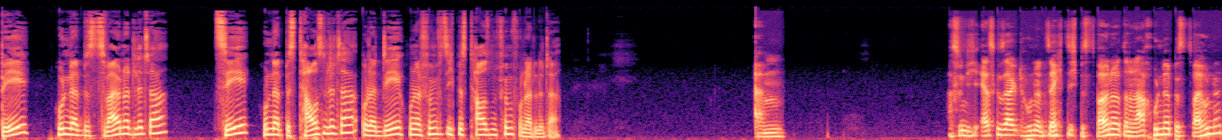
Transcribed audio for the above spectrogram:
B. 100 bis 200 Liter. C. 100 bis 1000 Liter. Oder D. 150 bis 1500 Liter. Ähm. Hast du nicht erst gesagt 160 bis 200, sondern danach 100 bis 200?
